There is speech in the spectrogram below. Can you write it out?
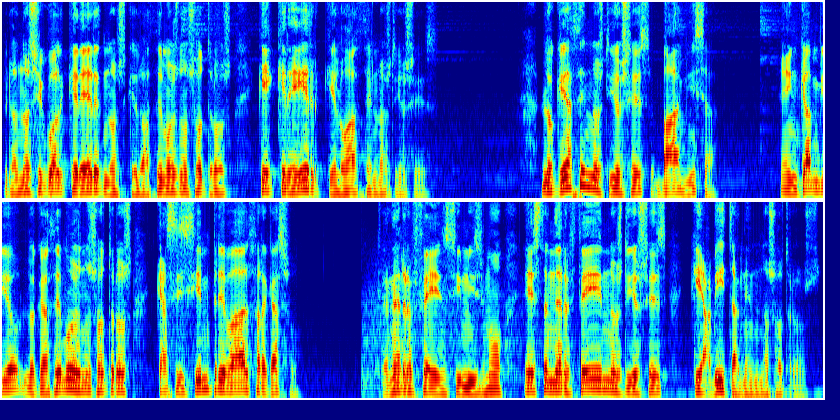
Pero no es igual creernos que lo hacemos nosotros que creer que lo hacen los dioses. Lo que hacen los dioses va a misa. En cambio, lo que hacemos nosotros casi siempre va al fracaso. Tener fe en sí mismo es tener fe en los dioses que habitan en nosotros.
